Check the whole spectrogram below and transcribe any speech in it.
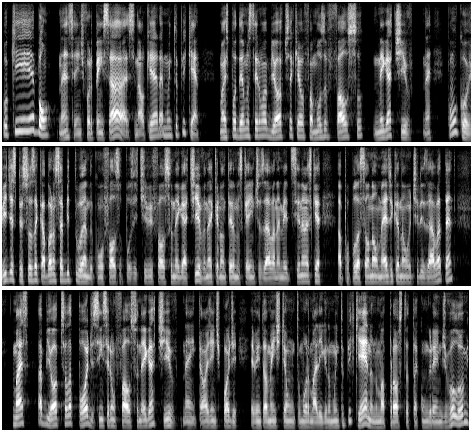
O que é bom, né? Se a gente for pensar, é sinal que era muito pequeno mas podemos ter uma biópsia que é o famoso falso negativo, né? Com o Covid, as pessoas acabaram se habituando com o falso positivo e falso negativo, né? Que eram termos que a gente usava na medicina, mas que a população não médica não utilizava tanto. Mas a biópsia ela pode sim ser um falso negativo, né? Então a gente pode eventualmente ter um tumor maligno muito pequeno, numa próstata com grande volume,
